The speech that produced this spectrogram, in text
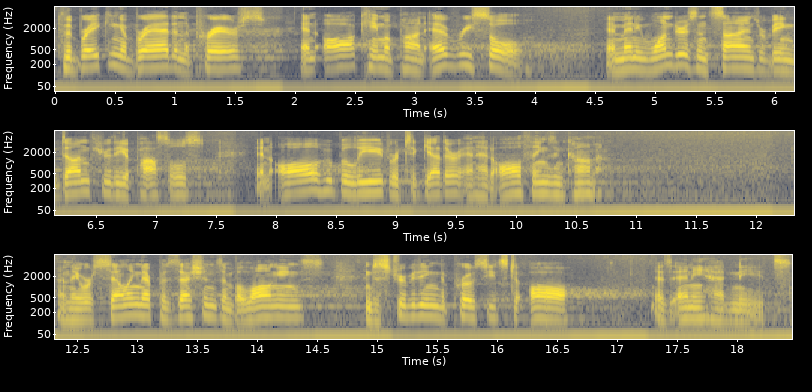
to the breaking of bread and the prayers, and awe came upon every soul. And many wonders and signs were being done through the apostles, and all who believed were together and had all things in common. And they were selling their possessions and belongings and distributing the proceeds to all as any had needs.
